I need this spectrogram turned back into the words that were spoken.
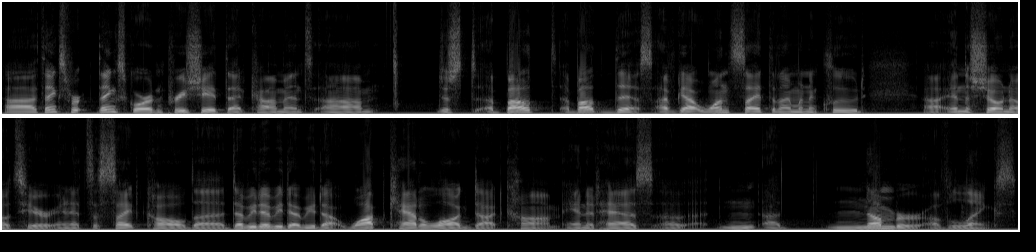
Uh, thanks for thanks, Gordon. Appreciate that comment. Um, just about about this, I've got one site that I'm going to include uh, in the show notes here, and it's a site called uh, www.wapcatalog.com, and it has a, a number of links.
